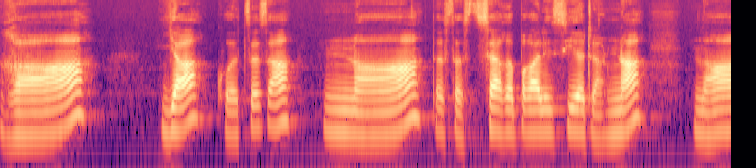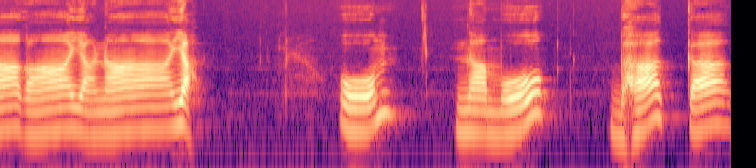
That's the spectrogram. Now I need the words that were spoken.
Ra. Ja, kurzes A. Na, das ist das zerebralisierte Na. Narayanaya. Om Namo Bhagavate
